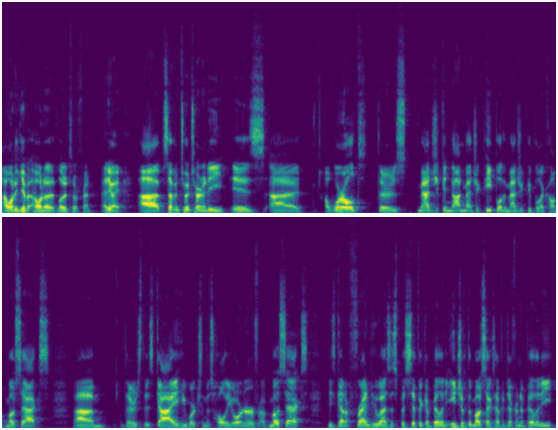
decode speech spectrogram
I want to give it. I want to load it to a friend. Anyway, uh, Seven to Eternity is uh, a world. There's magic and non-magic people. The magic people are called Mosaks. Um, there's this guy. He works in this holy order of Mosaks. He's got a friend who has a specific ability. Each of the Mosaks have a different ability.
